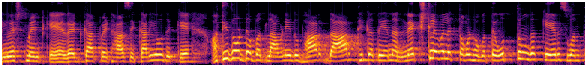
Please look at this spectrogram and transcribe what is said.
ಇನ್ವೆಸ್ಟ್ಮೆಂಟ್ಗೆ ರೆಡ್ ಕಾರ್ಪೆಟ್ ಹಾಸಿ ಕರೆಯೋದಕ್ಕೆ ಅತಿ ದೊಡ್ಡ ಬದಲಾವಣೆ. ಇದು ಭಾರತದ ಆರ್ಥಿಕತೆಯನ್ನು ನೆಕ್ಸ್ಟ್ ಲೆವೆಲ್ಗೆ ತಗೊಂಡು ಹೋಗುತ್ತೆ. ಉತ್ತುಂಗಕ್ಕೆ ಏರಿಸುವಂಥ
